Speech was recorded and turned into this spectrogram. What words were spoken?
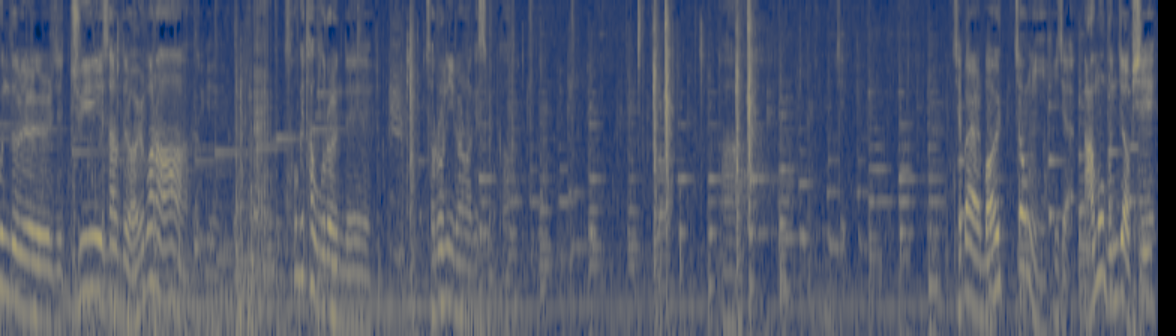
분들 이제 주위 사람들 얼마나 되게 속이 타고 그러는데 저런 일이 일어나겠습니까? 아 이제 제발 멀쩡히 이제 아무 문제 없이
